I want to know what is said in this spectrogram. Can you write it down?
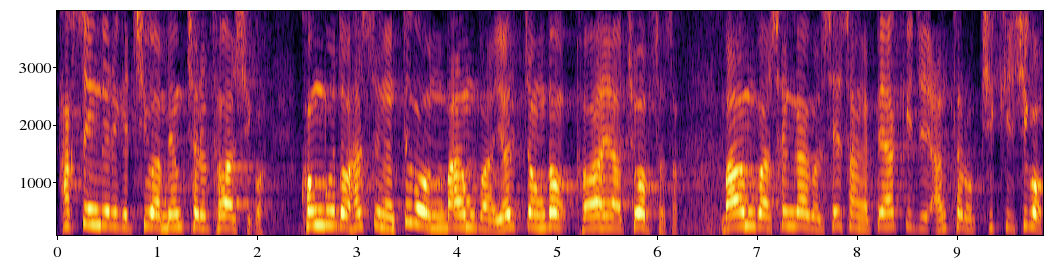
학생들에게 지와 명철을 더하시고 공부도 할 수 있는 뜨거운 마음과 열정도 더하여 주옵소서. 마음과 생각을 세상에 빼앗기지 않도록 지키시고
